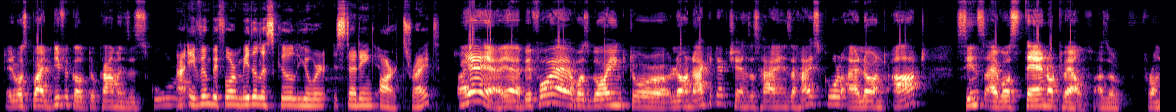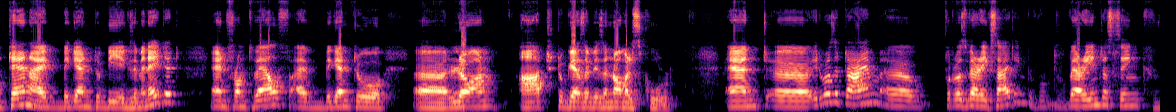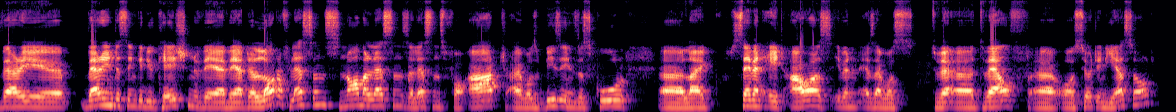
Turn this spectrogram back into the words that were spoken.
It was quite difficult to come in the school. Uh, even before middle school, you were studying art, right? Yeah, yeah, yeah. Before I was going to learn architecture in the high, in the high school, I learned art since I was 10 or 12. Also from 10, I began to be examinated, and from 12, I began to uh, learn art together with a normal school. And uh, it was a time uh, what was very exciting, very interesting, very uh, very interesting education where we had a lot of lessons, normal lessons, the lessons for art. I was busy in the school uh, like seven, eight hours, even as I was tw- uh, 12 uh, or 13 years old.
